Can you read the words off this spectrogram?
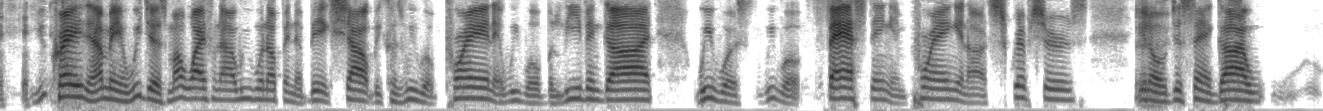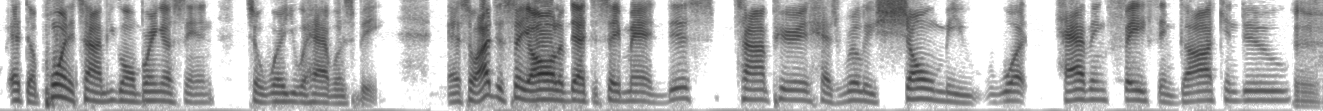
"You crazy?" I mean, we just my wife and I we went up in a big shout because we were praying and we were believing God. We were we were fasting and praying in our scriptures. You know, just saying, God, at the appointed time, you're gonna bring us in to where you would have us be. And so I just say all of that to say, man, this time period has really shown me what having faith in God can do, mm.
